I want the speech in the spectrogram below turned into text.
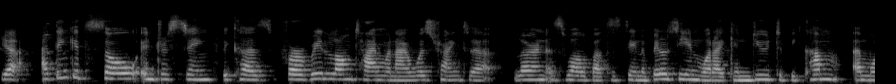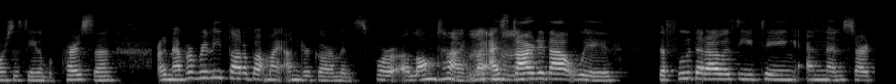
Yeah, I think it's so interesting because for a really long time, when I was trying to learn as well about sustainability and what I can do to become a more sustainable person, I never really thought about my undergarments for a long time. Mm-hmm. Like I mm-hmm. started out with the food that I was eating and then start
